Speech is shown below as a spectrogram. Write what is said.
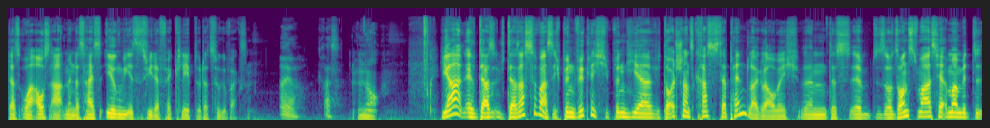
das Ohr ausatmen. Das heißt, irgendwie ist es wieder verklebt oder zugewachsen. Ah ja, krass. No. Ja, äh, da, da sagst du was. Ich bin wirklich, ich bin hier Deutschlands krassester Pendler, glaube ich. Ähm, Das, äh, so, sonst war es ja immer mit,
